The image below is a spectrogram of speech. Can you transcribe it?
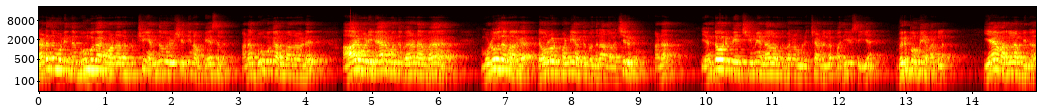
நடந்து முடிந்த பூம்புகார் மாநாடை பற்றி எந்த ஒரு விஷயத்தையும் நான் பேசல. ஆனா பூம்புகார் மாநாடு ஆறு மணி நேரம் வந்து பார்த்தீங்கன்னா நாம முழுவதுமாக டவுன்லோட் பண்ணி வந்து பார்த்தீங்கன்னா அதை வச்சிருக்கோம். ஆனா எந்த ஒரு பேச்சையுமே என்னால் வந்து பார்த்தீங்கன்னா நம்மளுடைய சேனல்ல பதிவு செய்ய விருப்பமே வரல. ஏன் வரல அப்படின்னா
